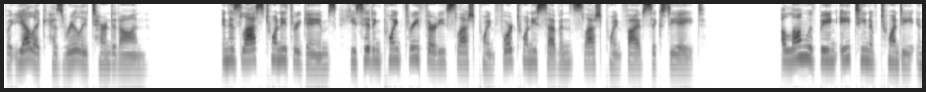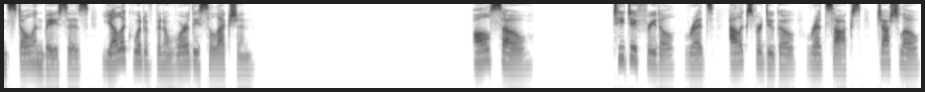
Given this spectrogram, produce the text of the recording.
but Yelich has really turned it on. In his last 23 games, he's hitting .330 slash .427 slash .568. Along with being 18 of 20 in stolen bases, Yelich would have been a worthy selection. Also, TJ Friedl, Reds, Alex Verdugo, Red Sox, Josh Lowe,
